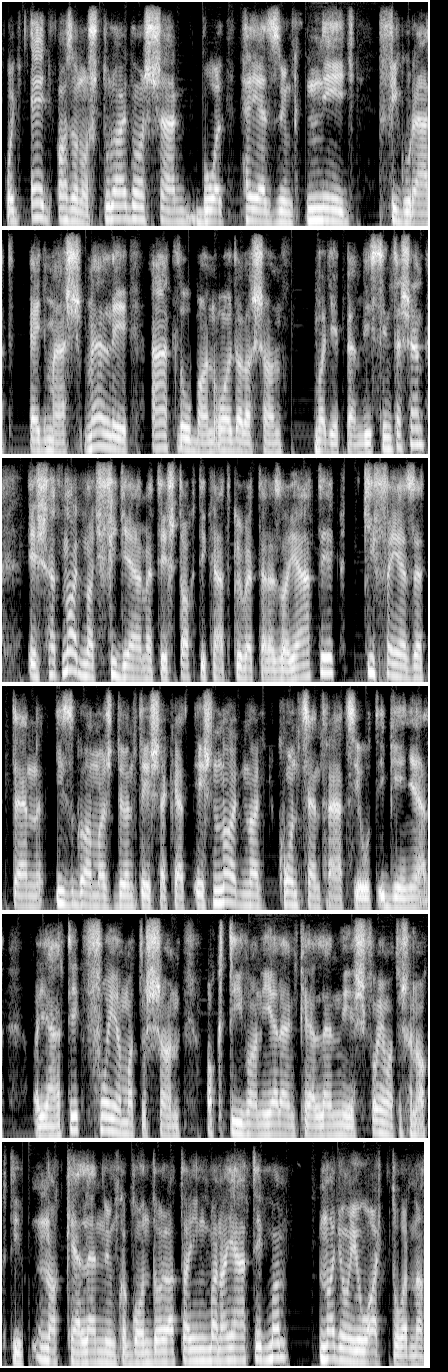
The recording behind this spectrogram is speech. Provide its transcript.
hogy egy azonos tulajdonságból helyezzünk négy figurát egymás mellé, átlóban, oldalasan, vagy éppen vízszintesen, és hát nagy-nagy figyelmet és taktikát követel ez a játék, kifejezetten izgalmas döntéseket és nagy-nagy koncentrációt igényel a játék, folyamatosan aktívan jelen kell lenni, és folyamatosan aktívnak kell lennünk a gondolatainkban a játékban, nagyon jó agytorna,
